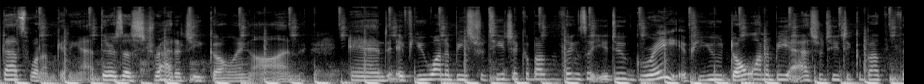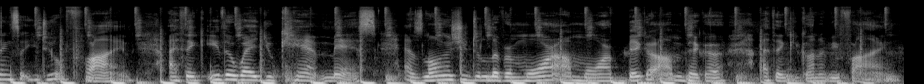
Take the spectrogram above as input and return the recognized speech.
That's what I'm getting at. There's a strategy going on. And if you want to be strategic about the things that you do, great. If you don't want to be as strategic about the things that you do, fine. I think either way, you can't miss. As long as you deliver more on more, bigger on bigger, I think you're going to be fine.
